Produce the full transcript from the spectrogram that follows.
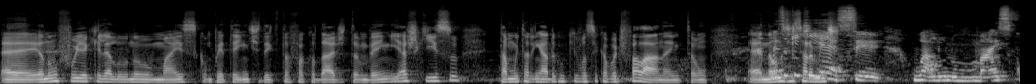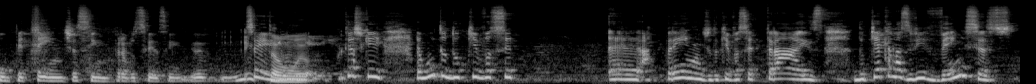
É, eu não fui aquele aluno mais competente dentro da faculdade também, e acho que isso está muito alinhado com o que você acabou de falar, né? Então, é, não Mas necessariamente. O que, é ser o aluno mais competente, assim, para você, assim? Eu não sei. Então, eu... Porque acho que é muito do que você é, aprende, do que você traz, do que aquelas vivências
